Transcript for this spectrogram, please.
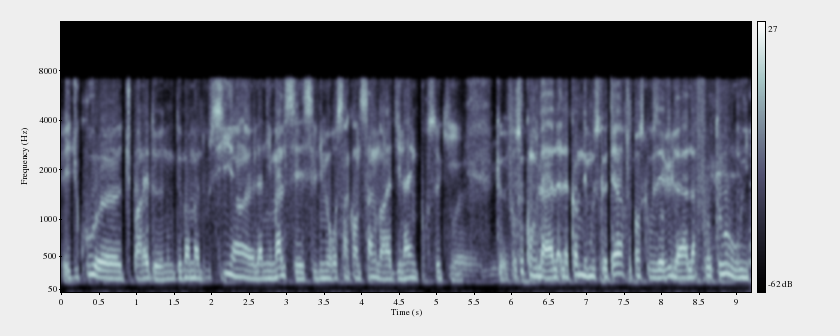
Et du coup, euh, tu parlais de, donc de Mamadoussi, hein, l'animal, c'est le numéro 55 dans la D-line pour ceux qui, pour ceux qui ont vu la, la, com des mousquetaires. Je pense que vous avez vu la, la photo où il,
